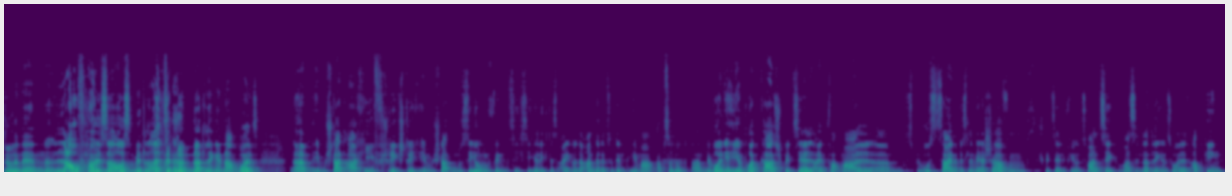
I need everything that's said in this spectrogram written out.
Dirnen, Laufhäuser aus dem Mittelalter in Nördlingen haben wollt, ähm, im Stadtarchiv, Schrägstrich im Stadtmuseum, findet sich sicherlich das ein oder andere zu dem Thema. Absolut. Ähm, wir wollen ja hier im Podcast speziell einfach mal ähm, das Bewusstsein ein bisschen mehr schärfen, speziell in 24, was in Nördlingen so alles abging.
